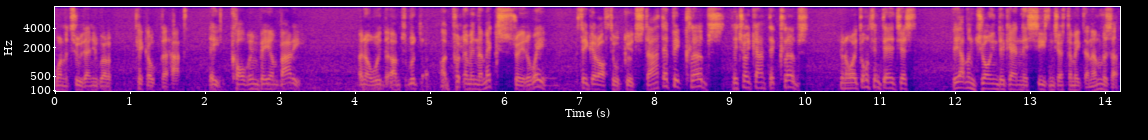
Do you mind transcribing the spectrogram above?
one or two. Then you've got to pick out the hat. Hey, Colwyn Bay and Barry. I know, would, I'd put them in the mix straight away. If they get off to a good start, they're big clubs. They're gigantic clubs. You know, I don't think they're just, they haven't joined again this season just to make the numbers up.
